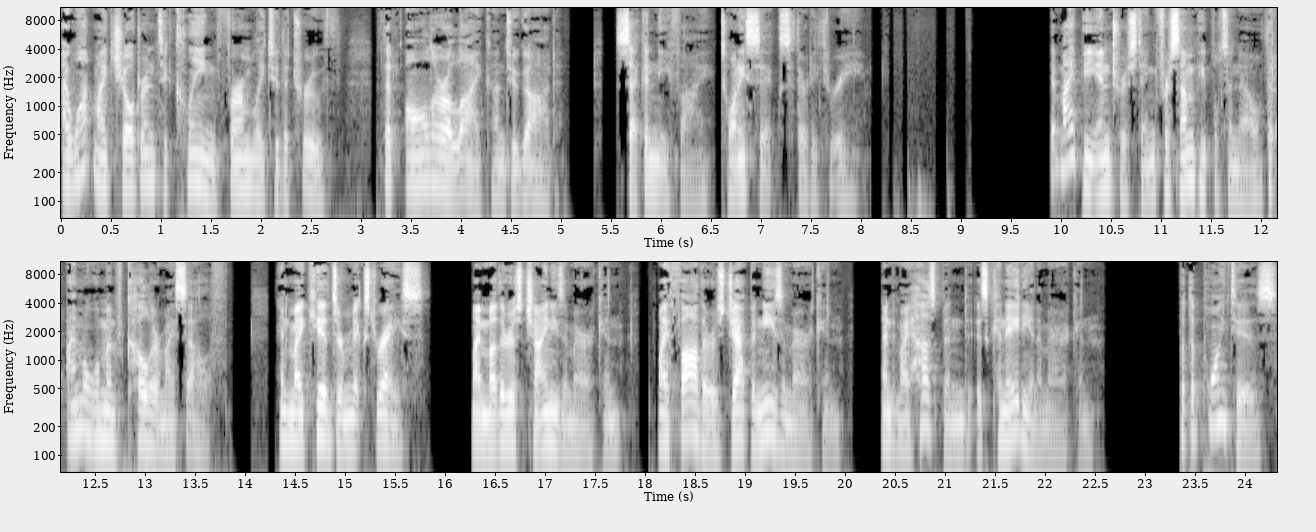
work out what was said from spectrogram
I want my children to cling firmly to the truth that all are alike unto God. 2 Nephi 26:33. It might be interesting for some people to know that I'm a woman of color myself, and my kids are mixed race. My mother is Chinese American, my father is Japanese American, and my husband is Canadian American. But the point is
